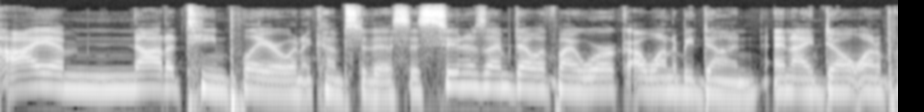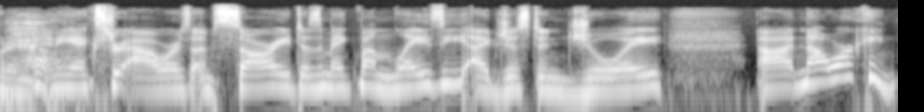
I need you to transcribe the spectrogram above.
I am not a team player when it comes to this. As soon as I'm done with my work, I want to be done, and I don't want to put in any extra hours. I'm sorry, it doesn't make me I'm lazy. I just enjoy uh, not working.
